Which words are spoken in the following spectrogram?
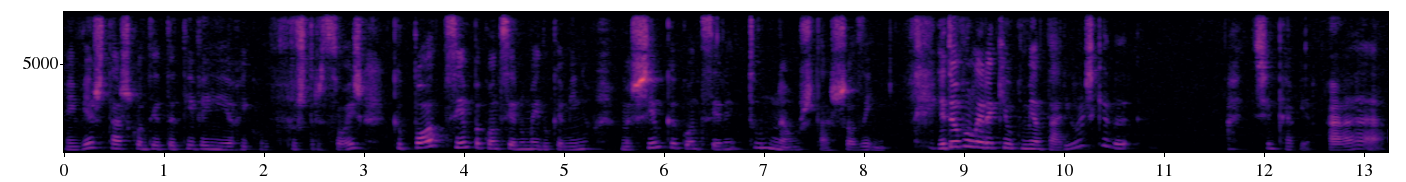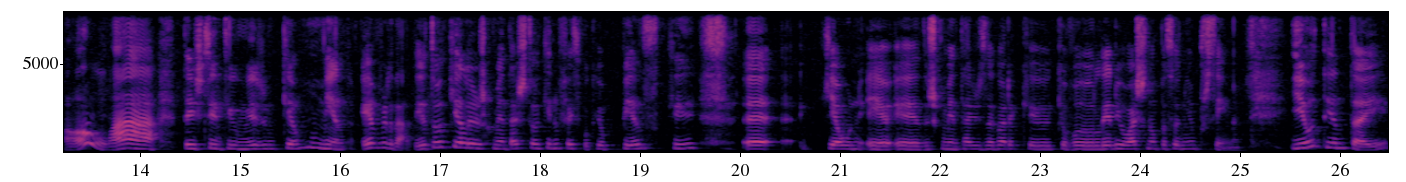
em vez de estás com tentativa em erro e com frustrações, que pode sempre acontecer no meio do caminho, mas sempre que acontecerem, tu não estás sozinho. Então eu vou ler aqui o comentário, eu acho que é da. Ai, deixa-me cá ver. Ah, olá! Tens de sentir o mesmo que é o momento. É verdade. Eu estou aqui a ler os comentários, estou aqui no Facebook. Eu penso que uh, que é, o, é, é, dos comentários agora que, que eu vou ler e eu acho que não passou nenhum por cima. Eu tentei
